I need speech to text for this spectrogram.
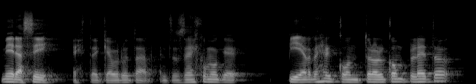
mira, sí, este, qué brutal. Entonces es como que pierdes el control completo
